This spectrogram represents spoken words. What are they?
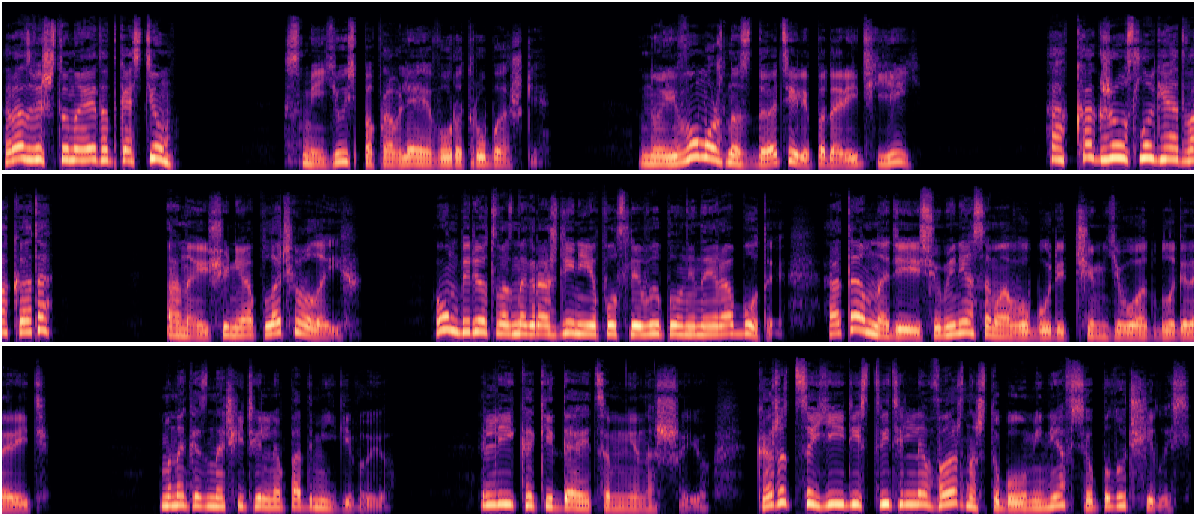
Разве что на этот костюм. Смеюсь, поправляя ворот рубашки. Но его можно сдать или подарить ей. А как же услуги адвоката? Она еще не оплачивала их. Он берет вознаграждение после выполненной работы, а там, надеюсь, у меня самого будет чем его отблагодарить. Многозначительно подмигиваю. Лика кидается мне на шею. Кажется, ей действительно важно, чтобы у меня все получилось.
